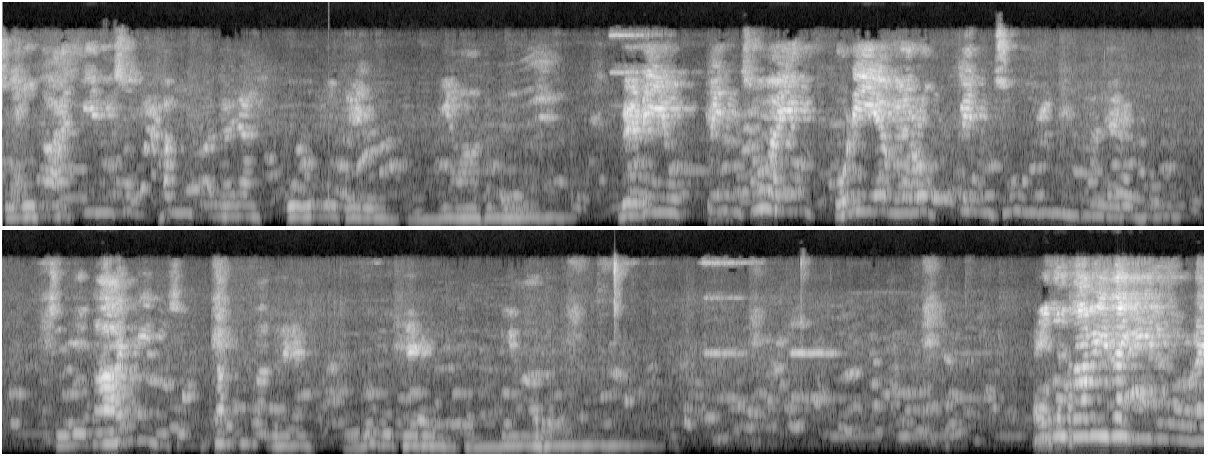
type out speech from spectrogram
ചൂതാറ്റിന് ശുദ്ധം പകരാൻ കൂടുതലും പുണ്യാഹം വെടിയുപ്പിൻ സുവയും കൊടിയ വെറുപ്പിൻ ചൂരും പലരും ചുടുകാറ്റിന് ശുദ്ധം പകരം ഉറുകുതരും പുണ്യാദം. പുതുകവിതയിലൂടെ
